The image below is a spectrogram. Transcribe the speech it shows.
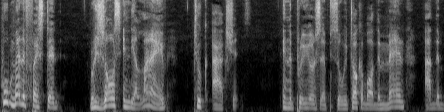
who manifested results in their life took actions. In the previous episode, we talked about the man at the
